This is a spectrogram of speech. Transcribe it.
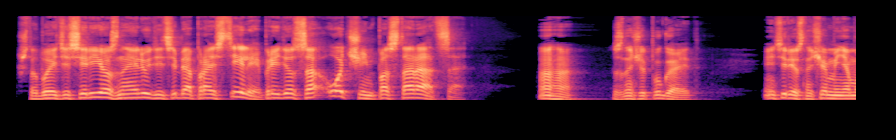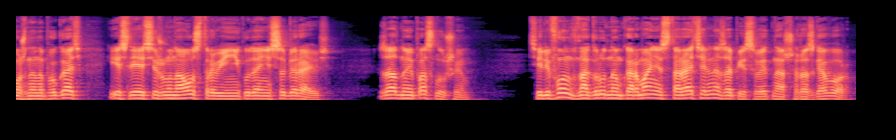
чтобы эти серьезные люди тебя простили, придется очень постараться». Ага, значит пугает. Интересно, чем меня можно напугать, если я сижу на острове и никуда не собираюсь? Заодно и послушаем. Телефон в нагрудном кармане старательно записывает наш разговор.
